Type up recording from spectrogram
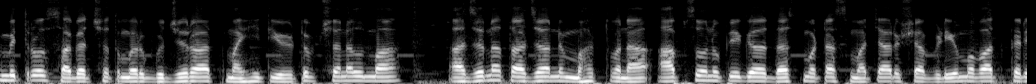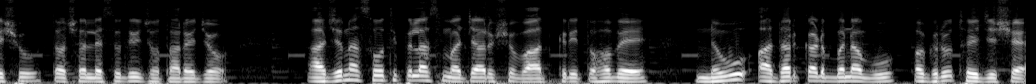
મિત્રો, સ્વાગત છે તમારું ગુજરાત માહિતી યુટ્યુબ ચેનલમાં. આજના તાજા અને મહત્વના આપસો ઉપયોગ દસ મોટા સમાચાર વિશે વિડીયોમાં વાત કરીશું. તો છેલ્લે સુધી જોતા રહેજો. આજના સૌથી પહેલાં સમાચાર વિશે વાત કરીએ તો હવે નવું આધાર કાર્ડ બનાવવું અઘરું થઈ જશે.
